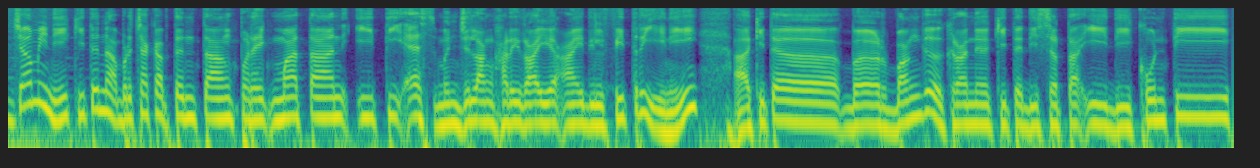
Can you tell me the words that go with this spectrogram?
jam ini kita nak bercakap tentang perkhidmatan ETS menjelang Hari Raya Aidilfitri ini. Uh, kita berbangga kerana kita disertai di konti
